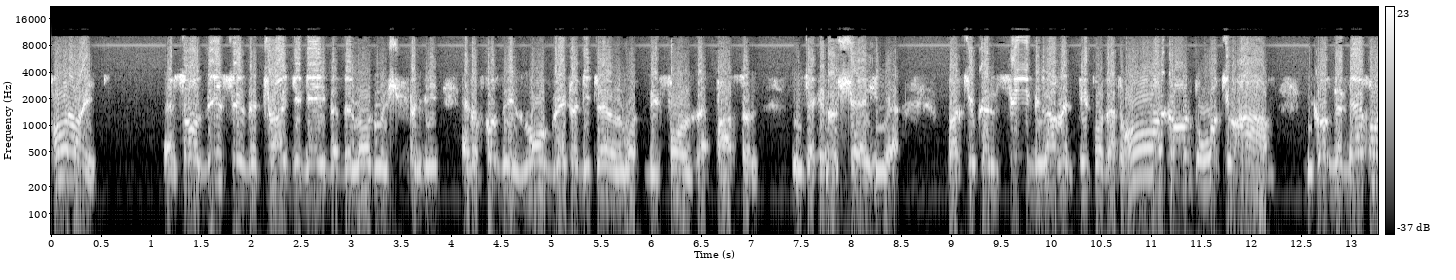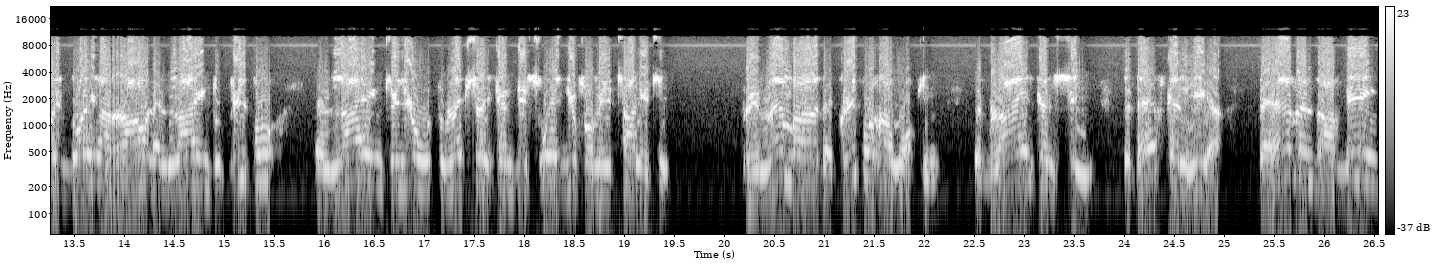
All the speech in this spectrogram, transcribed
Follow it. And so this is the tragedy that the Lord will show me. And of course, there is more greater detail on what befalls that person, which I cannot share here. But you can see, beloved people, that hold on to what you have, because the devil is going around and lying to people and lying to you to make sure he can dissuade you from eternity. Remember, the cripples are walking, the blind can see, the deaf can hear, the heavens are being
